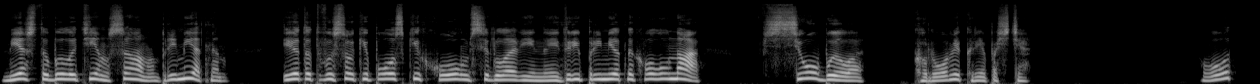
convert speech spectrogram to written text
Место было тем самым приметным, и этот высокий плоский холм седловины, и три приметных валуна. Все было, кроме крепости. Вот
